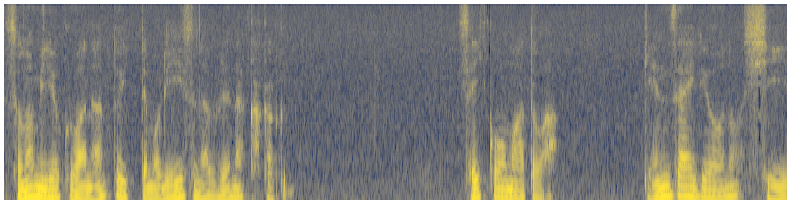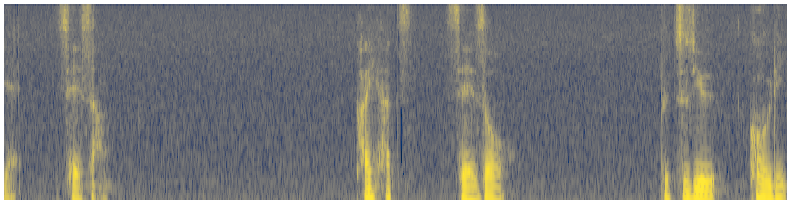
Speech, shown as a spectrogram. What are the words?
その魅力は何といってもリーズナブルな価格。セイコーマートは原材料の仕入れ生産開発製造物流小売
